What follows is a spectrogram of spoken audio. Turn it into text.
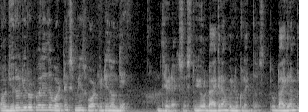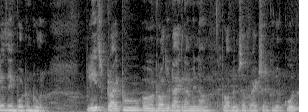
Now 0 0 12 is the vertex means what? It is on the z axis so your diagram will look like this. So diagram plays an important role. Please try to uh, draw the diagram in a problems of right circular cone.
